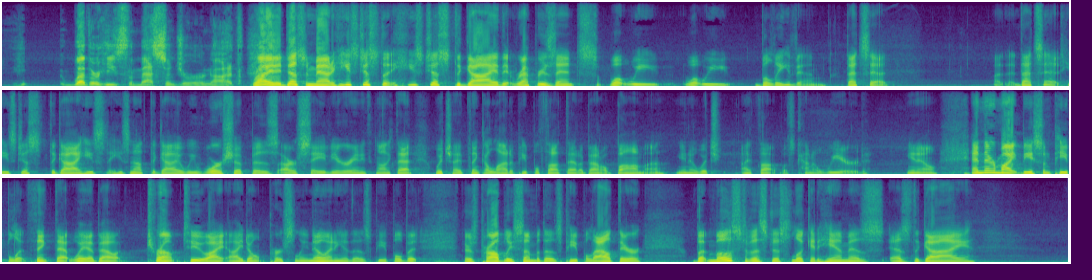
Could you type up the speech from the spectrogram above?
whether he's the messenger or not. Right. It doesn't matter. He's just the, he's just the guy that represents what we what we believe in. That's it. Uh, That's it. He's just the guy. He's he's not the guy we worship as our savior or anything like that. Which I think a lot of people thought that about Obama. You know, which I thought was kind of weird. You know, and there might be some people that think that way about Trump too. I, I don't personally know any of those people, but there's probably some of those people out there. But most of us just look at him as as the guy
